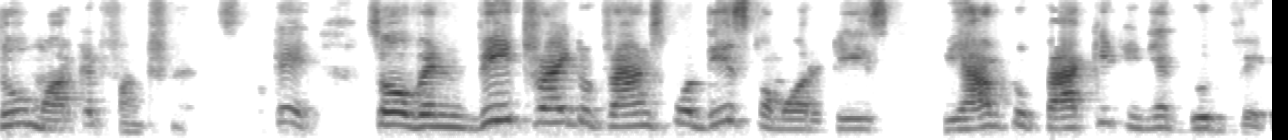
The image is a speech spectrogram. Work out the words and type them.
two market functionaries. Okay. So when we try to transport these commodities, we have to pack it in a good way.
